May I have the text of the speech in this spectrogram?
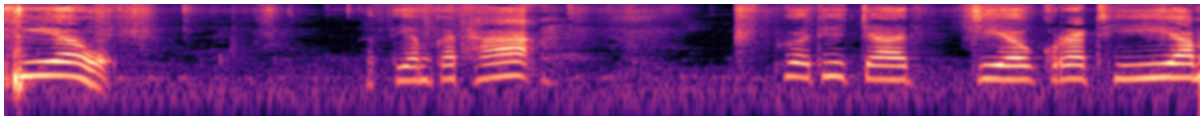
เคี่ยว เตรียมกระทะ เพื่อที่จะเจียวกระเทียม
